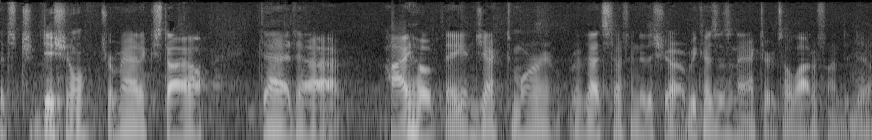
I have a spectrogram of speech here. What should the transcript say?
It's traditional dramatic style that uh, I hope they inject more of that stuff into the show because as an actor, it's a lot of fun to do.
